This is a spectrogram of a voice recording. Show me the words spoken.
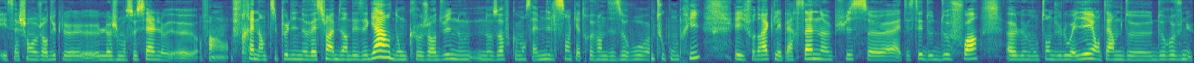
et sachant aujourd'hui que le logement social enfin, freine un petit peu l'innovation à bien des égards. Donc aujourd'hui, nos offres commencent à 1190 euros tout compris. Et il faudra que les personnes puissent euh, attester de deux fois euh, le montant du loyer en termes de, revenus.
